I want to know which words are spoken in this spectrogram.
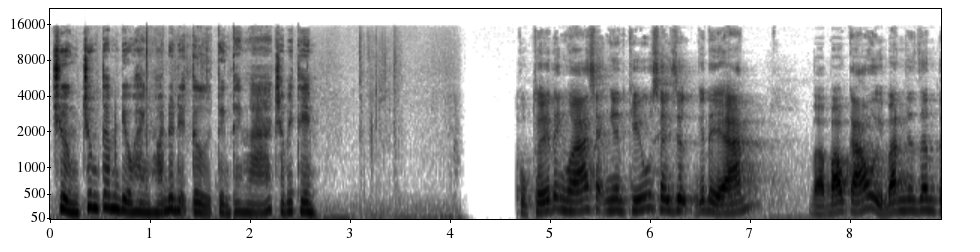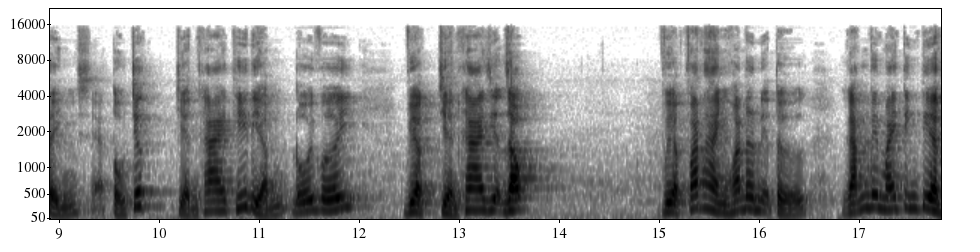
trưởng Trung tâm điều hành hóa đơn điện tử tỉnh Thanh Hóa cho biết thêm. Cục Thuế Thanh Hóa sẽ nghiên cứu xây dựng cái đề án và báo cáo Ủy ban Nhân dân tỉnh sẽ tổ chức triển khai thí điểm đối với việc triển khai diện rộng việc phát hành hóa đơn điện tử gắn với máy tính tiền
